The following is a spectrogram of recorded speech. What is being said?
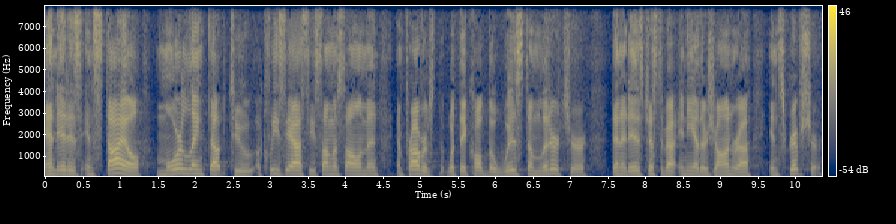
And it is in style more linked up to Ecclesiastes, Song of Solomon, and Proverbs, what they call the wisdom literature, than it is just about any other genre in Scripture.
